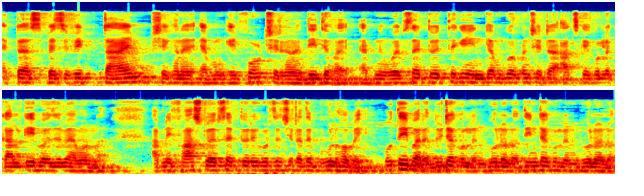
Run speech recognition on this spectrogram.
একটা স্পেসিফিক টাইম সেখানে এবং এফোর্ট সেখানে দিতে হয়। আপনি ওয়েবসাইট তৈরি থেকে ইনকাম করবেন সেটা আজকে করলে কালকেই হয়ে যাবে এমন না। আপনি ফার্স্ট ওয়েবসাইট তৈরি করছেন সেটাতে ভুল হবে। হতেই পারে, দুইটা করলেন, ভুল হলো, তিনটা করলেন, ভুল হলো।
